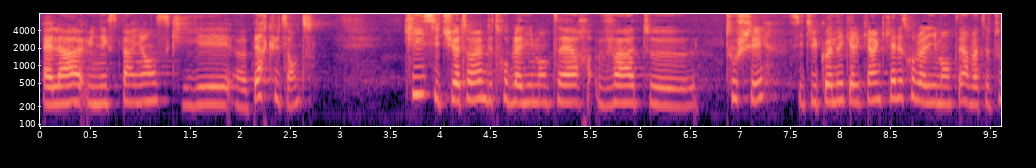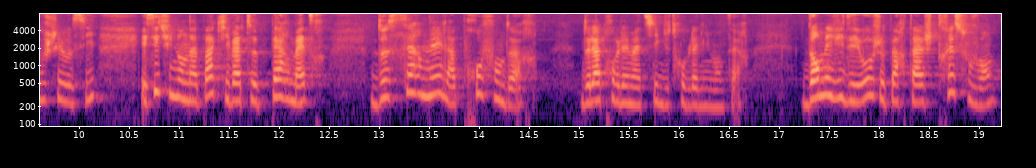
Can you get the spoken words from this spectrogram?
Elle a une expérience qui est euh, percutante, qui, si tu as toi-même des troubles alimentaires, va te toucher. Si tu connais quelqu'un qui a des troubles alimentaires, va te toucher aussi. Et si tu n'en as pas, qui va te permettre de cerner la profondeur de la problématique du trouble alimentaire. Dans mes vidéos, je partage très souvent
